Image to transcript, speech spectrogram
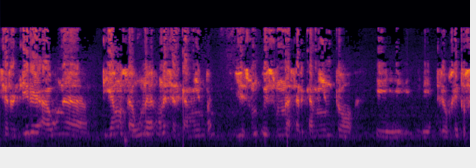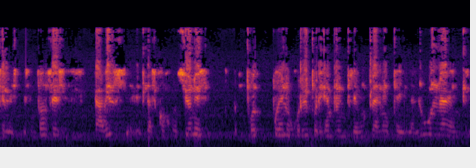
se refiere a una, digamos, a una, un acercamiento y es un, es un acercamiento entre objetos celestes. Entonces, a veces las conjunciones pueden ocurrir, por ejemplo, entre un planeta y la Luna, entre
